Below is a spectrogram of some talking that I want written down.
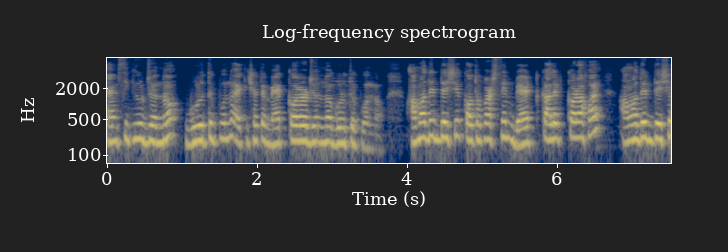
এমসিকিউর জন্য গুরুত্বপূর্ণ, একই সাথে ম্যাথ করার জন্য গুরুত্বপূর্ণ। আমাদের দেশে কত পার্সেন্ট ভ্যাট কালেক্ট করা হয়? আমাদের দেশে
